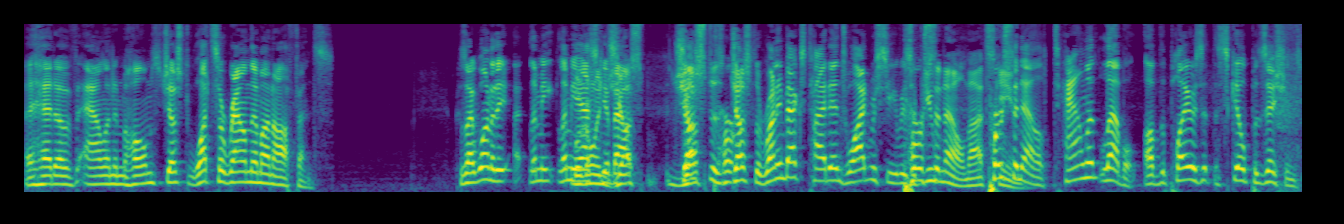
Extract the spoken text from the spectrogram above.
ahead of Allen and Mahomes. Just what's around them on offense? Because I wanted to uh, let me let me We're ask you about just- just just the, per- just the running backs, tight ends, wide receivers, if you- Personnel, not scheme. personnel, talent level of the players at the skill positions.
